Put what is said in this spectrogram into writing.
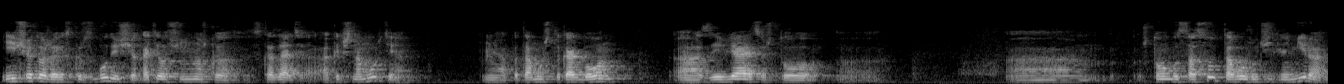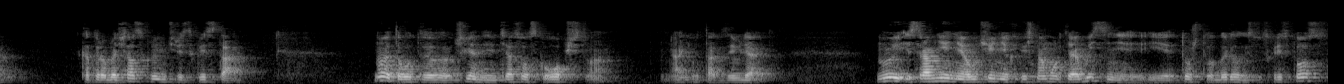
И еще тоже экскурс в будущее. Хотел еще немножко сказать о Кришнамурте, э, потому что как бы он э, заявляется, что, что он был сосуд того же учителя мира, который обращался к людям через Христа. Ну, это вот э, члены теософского общества, они вот так заявляют. Ну и сравнение учения Кришнамурти об истине и то, что говорил Иисус Христос,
